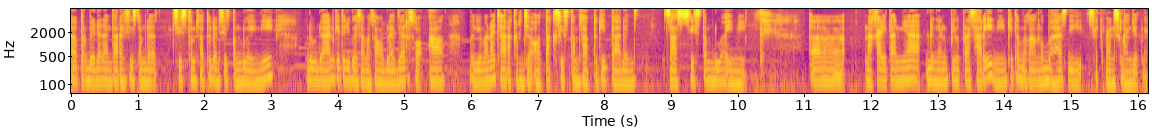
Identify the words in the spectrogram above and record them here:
uh, perbedaan antara sistem da sistem 1 dan sistem 2 ini. Mudah-mudahan kita juga sama-sama belajar soal bagaimana cara kerja otak sistem 1 kita dan sistem 2 ini. Uh, nah, kaitannya dengan Pilpres hari ini kita bakal ngebahas di segmen selanjutnya.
